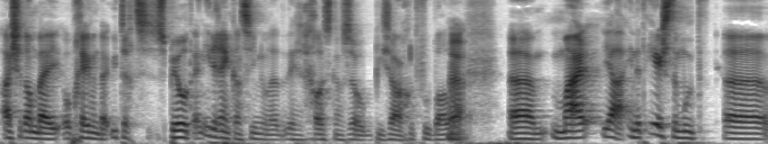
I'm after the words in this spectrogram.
als je dan bij, op een gegeven moment bij Utrecht speelt en iedereen kan zien dat deze gozer kan zo bizar goed voetballen. Ja. Ehm, maar ja, in het eerste moet, eh,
